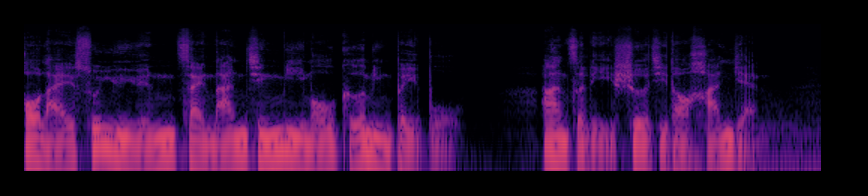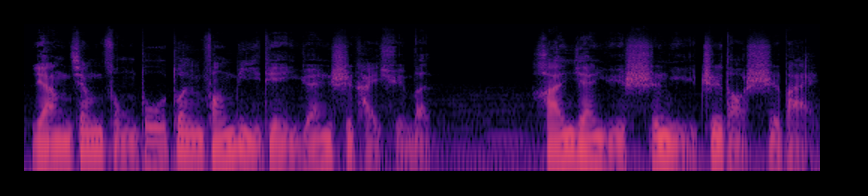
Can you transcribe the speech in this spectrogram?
后来孙玉云在南京密谋革命被捕，案子里涉及到韩衍，两江总督端方密电袁世凯询问，韩衍与使女知道失败，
